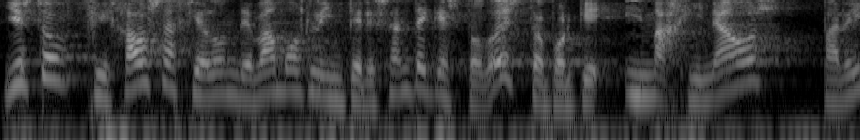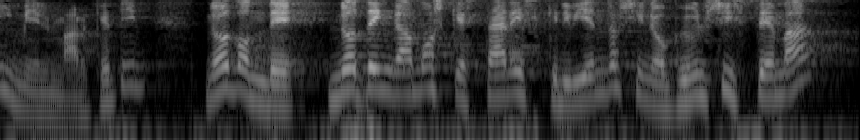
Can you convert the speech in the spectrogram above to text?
Y esto, fijaos hacia dónde vamos, lo interesante que es todo esto, porque imaginaos para email marketing, ¿no? Donde no tengamos que estar escribiendo, sino que un sistema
